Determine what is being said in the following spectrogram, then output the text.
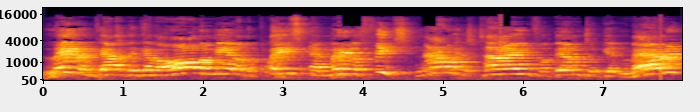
Laban gathered together all the men of the place and made a feast. Now it is time for them to get married.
